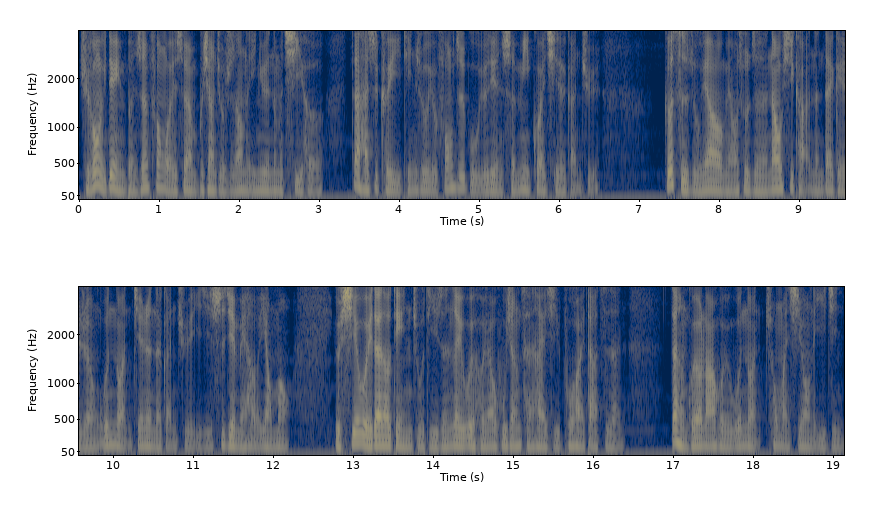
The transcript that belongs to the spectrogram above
曲风与电影本身氛围虽然不像久石让的音乐那么契合，但还是可以听出有风之谷有点神秘怪气的感觉。歌词主要描述着纳乌西卡能带给人温暖坚韧的感觉，以及世界美好的样貌，有些微带到电影主题：人类为何要互相残害及破坏大自然？但很快要拉回温暖、充满希望的意境，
